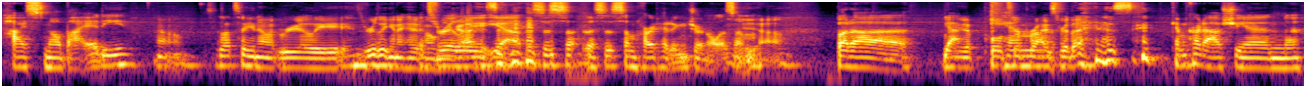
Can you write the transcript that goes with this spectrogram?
Highsnobiety Oh, so that's how you know it really is really gonna hit it's home. really yeah this is this is some hard-hitting journalism yeah. But uh Yeah, yeah need a Pulitzer Kim, Prize for this. Kim Kardashian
